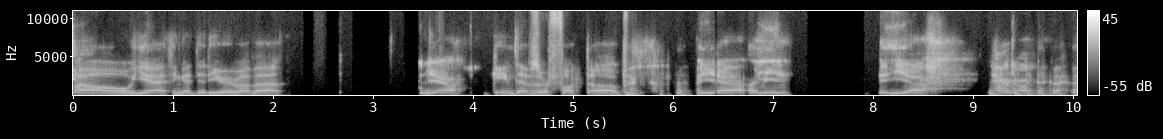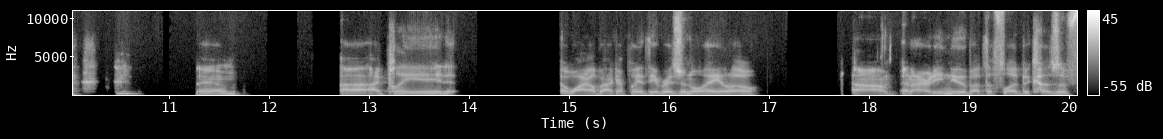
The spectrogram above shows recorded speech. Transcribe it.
me." oh yeah i think i did hear about that yeah, game devs are fucked up yeah. I mean, yeah. Oh, my God. Damn. Uh, I played a while back. I played the original Halo, um, and I already knew about the flood because of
